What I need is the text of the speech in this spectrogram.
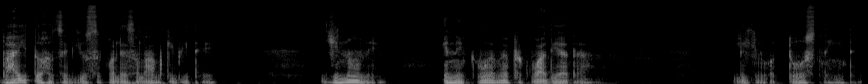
بھائی تو حضرت یوسف علیہ السلام کے بھی تھے، جنہوں نے انہیں کنویں میں پھکوا دیا تھا، لیکن وہ دوست نہیں تھے۔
